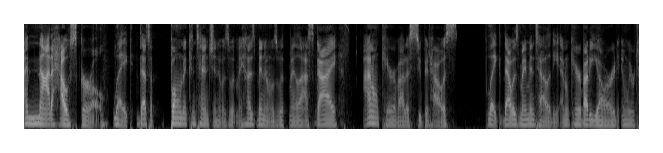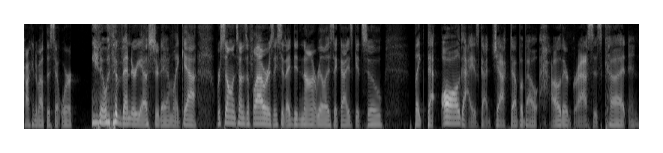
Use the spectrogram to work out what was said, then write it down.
I'm not a house girl. Like that's a bone of contention. It was with my husband, it was with my last guy. I don't care about a stupid house. Like that was my mentality. I don't care about a yard. And we were talking about this at work you know, with a vendor yesterday. I'm like, yeah, we're selling tons of flowers. I said, I did not realize that guys get so like that all guys got jacked up about how their grass is cut and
